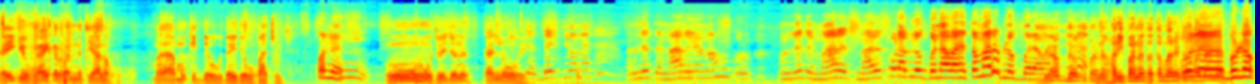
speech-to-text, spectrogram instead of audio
થઈ ગયું કાંઈ કરવાનું નથી. હાલો મારે મૂકી જ દેવું દઈ દેવું પાછું જ. કોને? હું હું જોઈજો ને કાલ ન હોય દઈ ને. મારે એમાં શું કરું? લે મારે મારે થોડા બ્લોગ બનાવવા છે તમારે બ્લોગ બનાવવા બ્લોગ બ્લોગ પણ હરીપાના તો તમારે કરવાના ને. Blog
